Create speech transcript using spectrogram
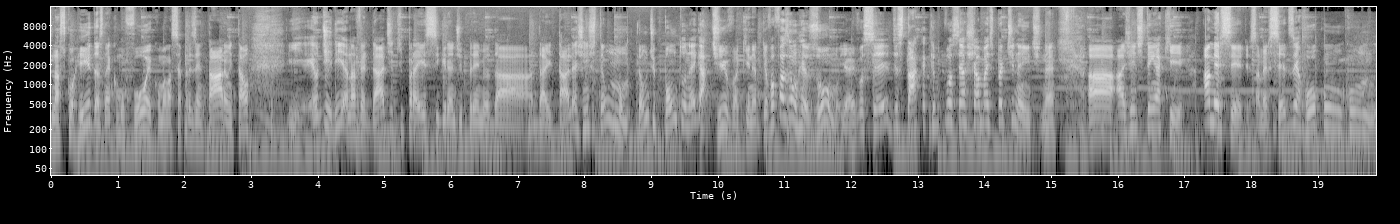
nas corridas, né? Como foi, como elas se apresentaram e tal. E eu diria, na verdade, que para esse grande prêmio da, da Itália, a gente tem um montão de ponto negativo aqui, né? Porque eu vou fazer um resumo e aí você destaca aquilo que você achar mais pertinente, né? Ah, a gente tem aqui a Mercedes. A Mercedes errou com, com,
